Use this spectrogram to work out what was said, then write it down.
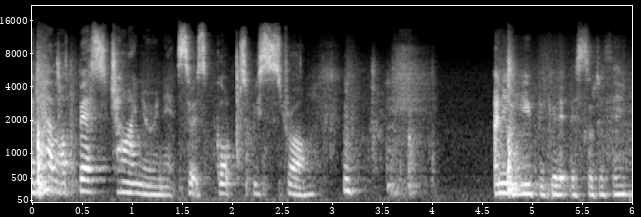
To have our best china in it, so it's got to be strong. I knew you'd be good at this sort of thing.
